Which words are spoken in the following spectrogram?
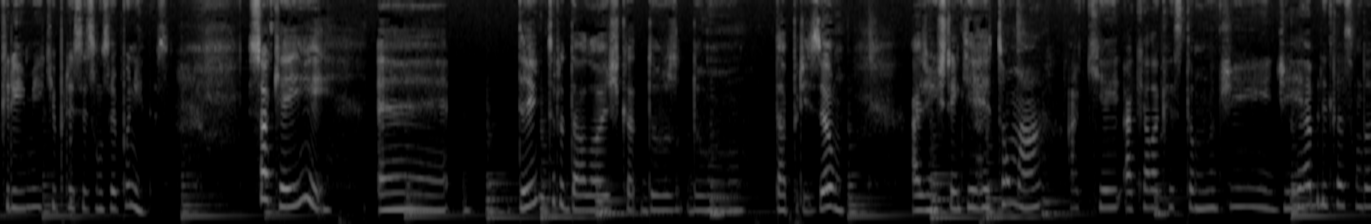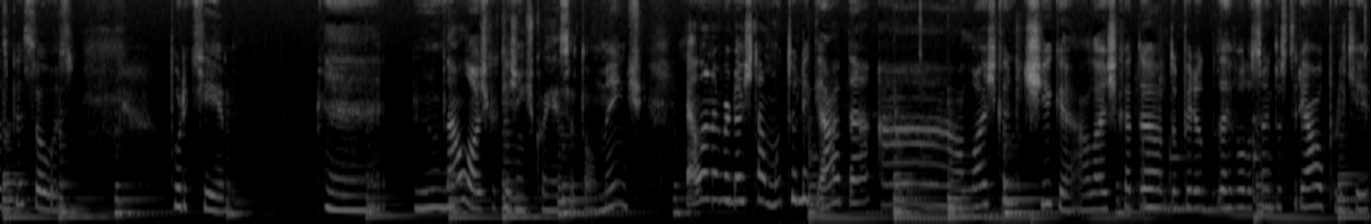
crime e que precisam ser punidas. Só que aí, é, dentro da lógica do, do, da prisão, a gente tem que retomar aqui, aquela questão de, de reabilitação das pessoas. Porque é, na lógica que a gente conhece atualmente, ela na verdade está muito ligada à lógica antiga, à lógica da, do período da Revolução Industrial, porque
